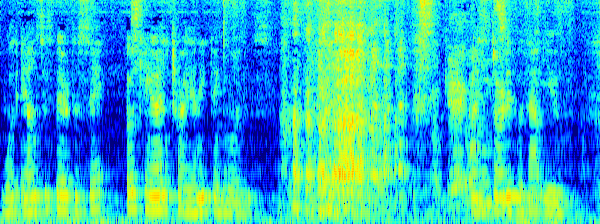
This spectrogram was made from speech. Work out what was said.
What else is there to say? Okay, I'll try anything once. Okay. well I started without you.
